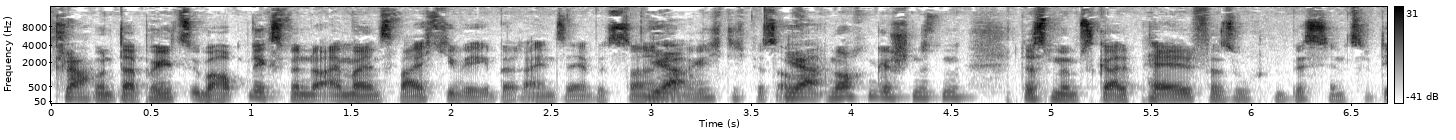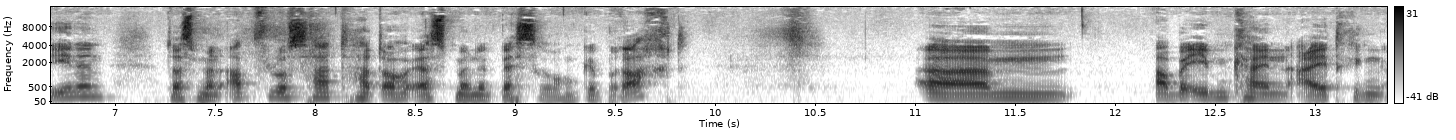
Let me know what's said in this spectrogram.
Klar. Und da bringt's überhaupt nichts, wenn du einmal ins Weichgewebe reinsäbelst, sondern Ja. dann richtig bis auf Ja. den Knochen geschnitten, das mit dem Skalpell versucht ein bisschen zu dehnen, dass man Abfluss hat, hat auch erstmal eine Besserung gebracht. Ähm, aber eben keinen eitrigen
